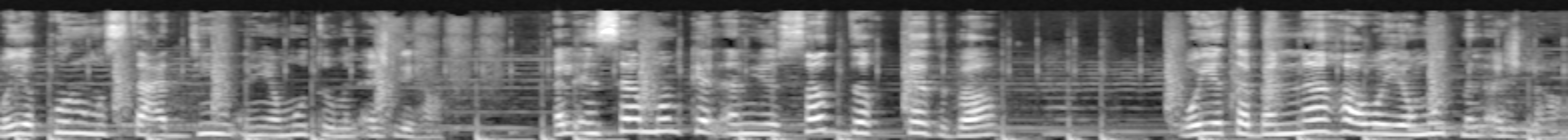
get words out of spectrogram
ويكونوا مستعدين أن يموتوا من أجلها؟ الإنسان ممكن أن يصدق كذبة ويتبناها ويموت من أجلها.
